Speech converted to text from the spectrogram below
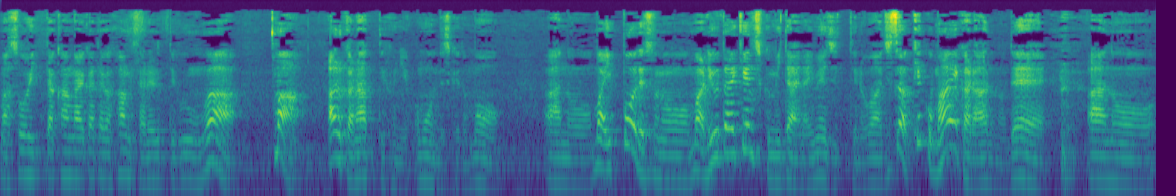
まあ、そういった考え方が喚起されるっていう部分はまああるかなっていうふうに思うんですけどもあの、まあ、一方でその、まあ、流体建築みたいなイメージっていうのは実は結構前からあるのであの、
